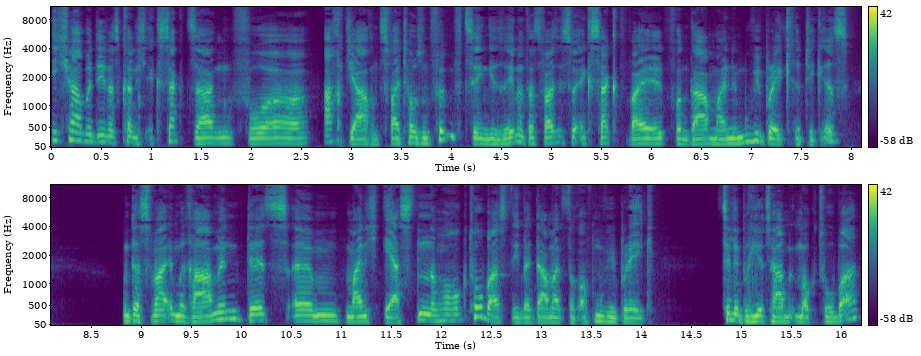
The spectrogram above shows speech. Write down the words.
Ich habe den, das kann ich exakt sagen, vor acht Jahren, 2015 gesehen und das weiß ich so exakt, weil von da meine Movie Break Kritik ist. Und das war im Rahmen des, ähm, meine ich, ersten Horror-Oktobers, den wir damals noch auf Movie Break zelebriert haben im Oktober.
